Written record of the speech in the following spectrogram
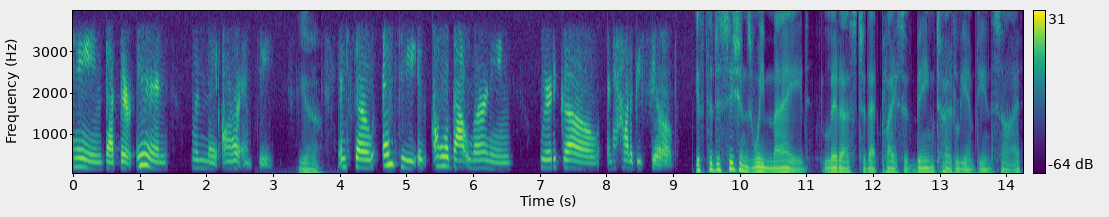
pain that they're in when they are empty. Yeah. And so, empty is all about learning where to go and how to be filled. If the decisions we made led us to that place of being totally empty inside,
